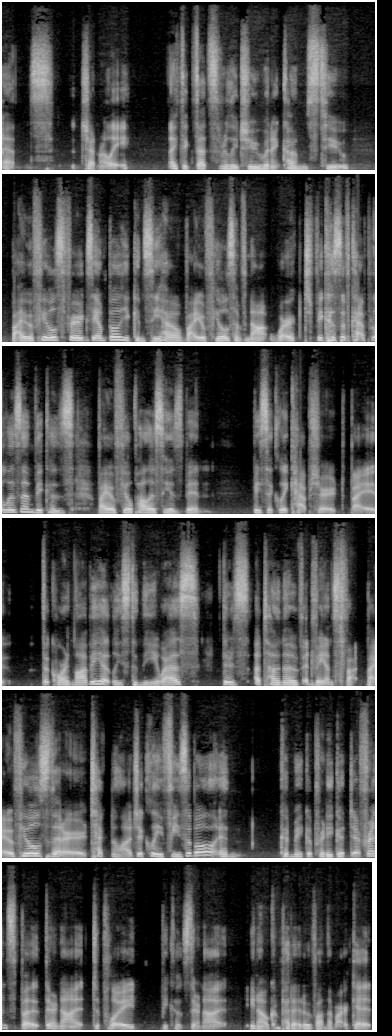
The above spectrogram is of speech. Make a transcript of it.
ends generally. I think that's really true when it comes to biofuels, for example. You can see how biofuels have not worked because of capitalism, because biofuel policy has been basically captured by the corn lobby, at least in the US. There's a ton of advanced biofuels that are technologically feasible and could make a pretty good difference, but they're not deployed because they're not you know, competitive on the market.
